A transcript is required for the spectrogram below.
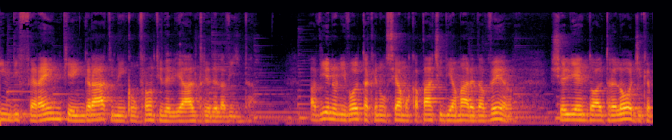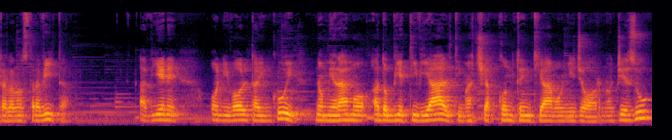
indifferenti e ingrati nei confronti degli altri e della vita. Avviene ogni volta che non siamo capaci di amare davvero, scegliendo altre logiche per la nostra vita. Avviene ogni volta in cui non miriamo ad obiettivi alti ma ci accontentiamo ogni giorno. Gesù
